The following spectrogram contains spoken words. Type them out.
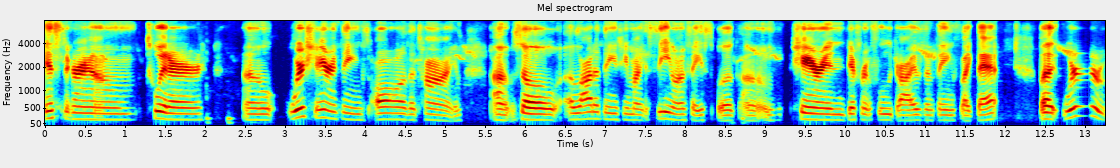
Instagram, Twitter. Uh, we're sharing things all the time. Um, so a lot of things you might see on Facebook, um, sharing different food drives and things like that. But we're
